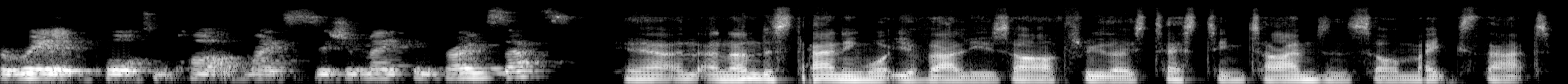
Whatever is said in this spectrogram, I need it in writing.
a really important part of my decision making process. Yeah, and, and understanding what your values are through those testing times and so on makes that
